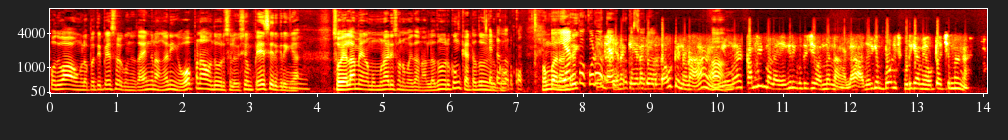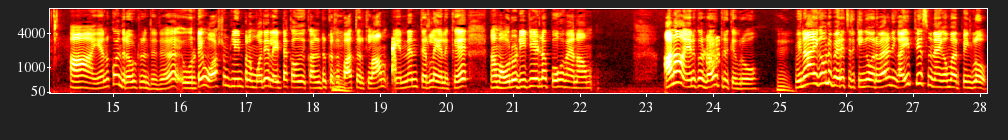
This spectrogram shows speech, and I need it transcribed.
பொதுவா அவங்கள பத்தி பேசுறது கொஞ்சம் தயங்குனாங்க. நீங்க ஓப்பனா வந்து ஒரு சில விஷயம் பேசியிருக்கிறீங்க. ஸோ எல்லாமே நம்ம முன்னாடி சொன்ன மாதிரி தான். நல்லதும் இருக்கும் கெட்டதும் கெட்டது இருக்கும். ரொம்ப நன்றி. எனக்கு கூட ஒரு டவுட் எனக்கு ஒரு டவுட் என்னன்னா இவங்க கம்பி மேல எகிரி குதிச்சு வந்திருந்தாங்கல்ல அது வரைக்கும் போலீஸ் பிடிக்காம விட்டு வச்சிருந்தாங்க. ஆ எனக்கும் இந்த டவுட் இருந்தது. ஒரு டைம் வாஷ்ரூம் க்ளீன் பண்ணும்போதே லைட்டா கவு கலந்துருக்கிறத பார்த்துருக்கலாம். என்னன்னு தெரியல எனக்கு. நம்ம அவ்வளோ டீட்டெயில்டாக போக வேணாம். ஆனா எனக்கு ஒரு டவுட் இருக்கு ப்ரோ. விநாயகம்னு பேர் வச்சிருக்கீங்க. ஒருவேளை நீங்க ஐபிஎஸ் விநாயகமா இருப்பீங்களோ?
